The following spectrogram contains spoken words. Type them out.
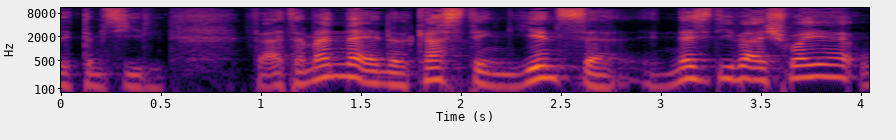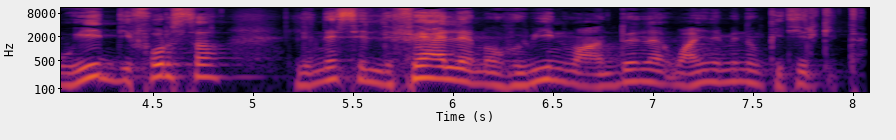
للتمثيل. فأتمنى إن الكاستنج ينسى الناس دي بقى شوية ويدي فرصة للناس اللي فعلا موهوبين وعندنا وعندنا منهم كتير جدا.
